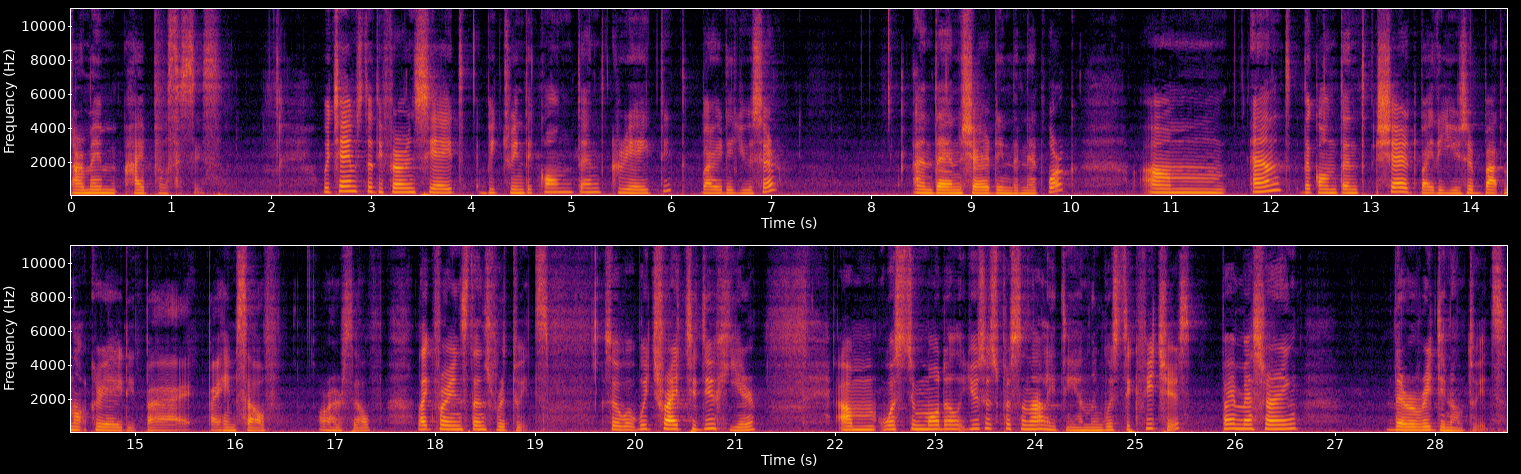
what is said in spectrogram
our main hypothesis which aims to differentiate between the content created by the user and then shared in the network um, and the content shared by the user but not created by, by himself or herself, like for instance retweets. So what we tried to do here um, was to model users' personality and linguistic features by measuring their original tweets.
